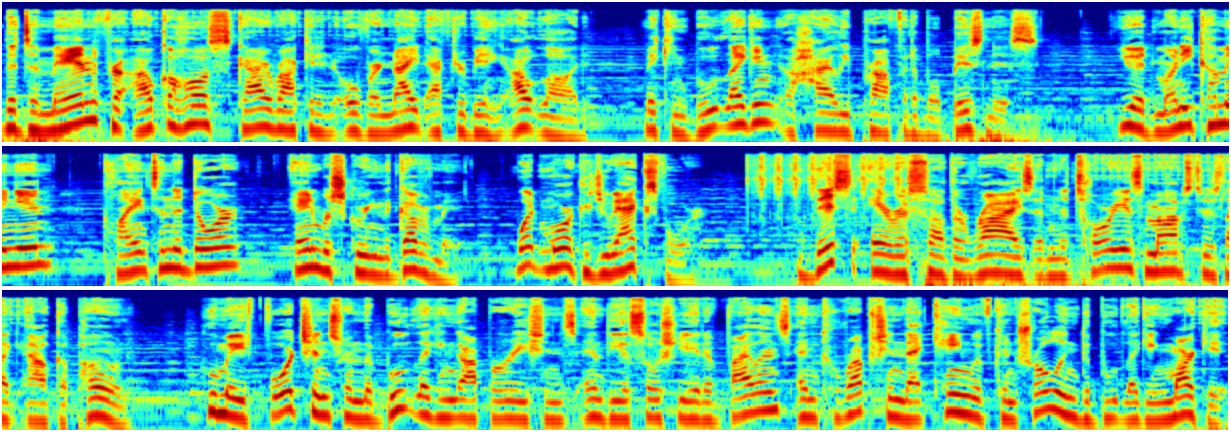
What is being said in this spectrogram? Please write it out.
The demand for alcohol skyrocketed overnight after being outlawed, making bootlegging a highly profitable business. You had money coming in, clients in the door, and were screwing the government. What more could you ask for? This era saw the rise of notorious mobsters like Al Capone, who made fortunes from the bootlegging operations and the associated violence and corruption that came with controlling the bootlegging market.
